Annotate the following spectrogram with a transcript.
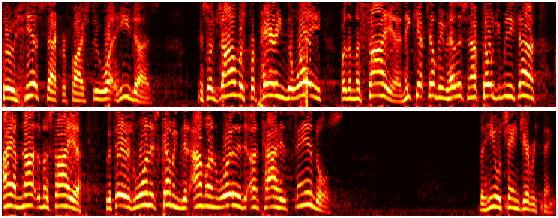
through his sacrifice, through what he does. And so John was preparing the way for the Messiah. And he kept telling people, hey listen, I've told you many times, I am not the Messiah, but there is one that's coming that I'm unworthy to untie his sandals. But He will change everything.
